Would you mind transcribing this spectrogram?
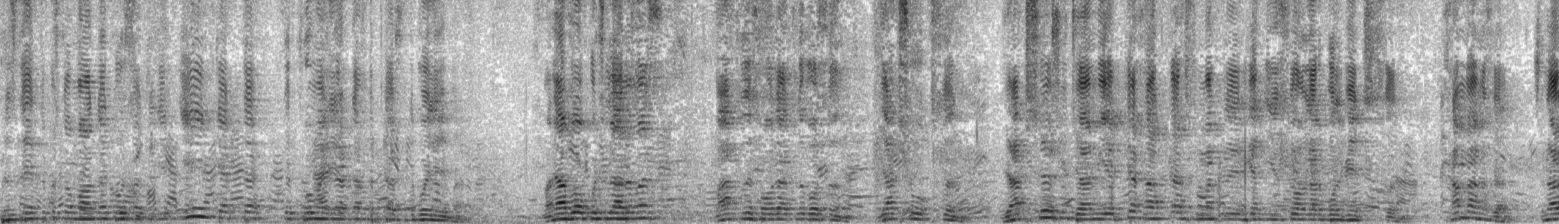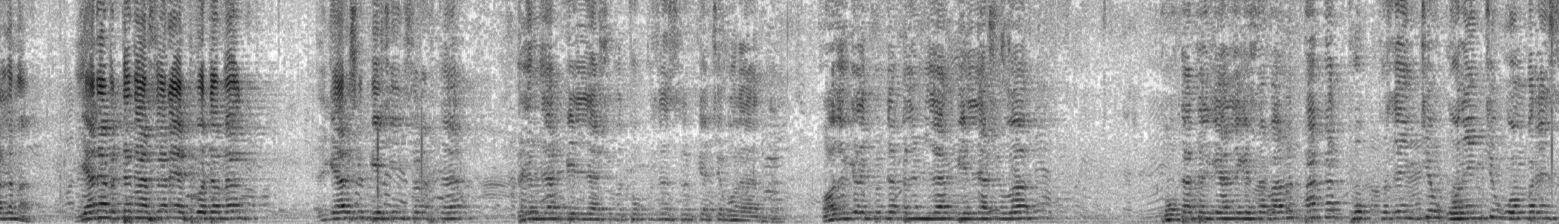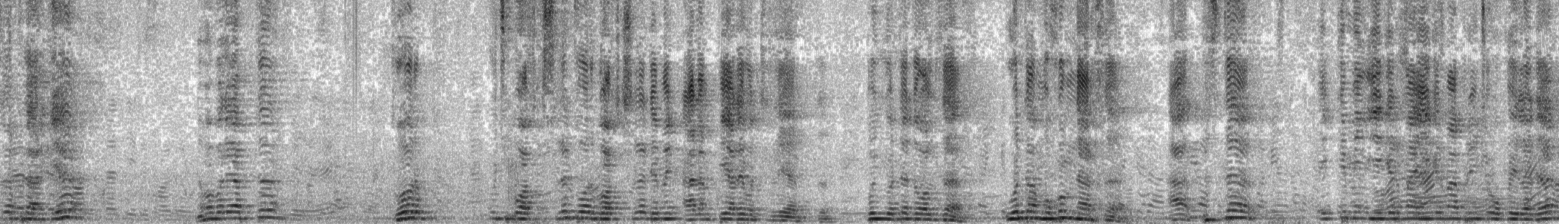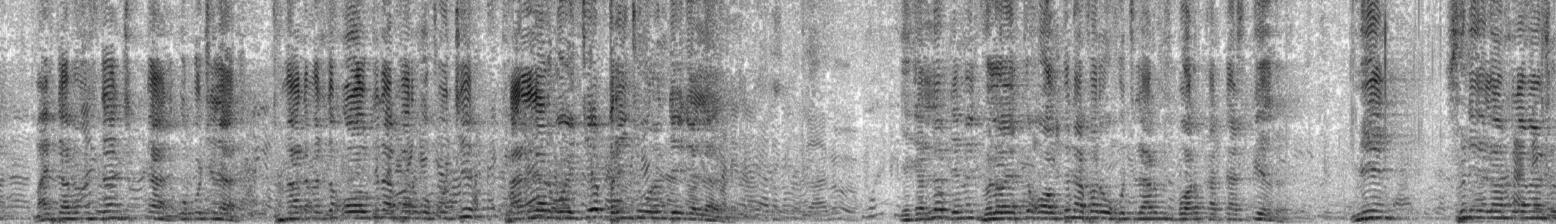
prezidentimiz tomonidan ko'rsatilgan eng katta ko'maklardan bittasi deb o'ylayman mana bu o'quvchilarimiz baxtli saodatli bo'lsin yaxshi o'qisin yaxshi shu jamiyatga xalqqa xizmat qiladigan insonlar bo'lib yetishsin. Hammamizga tushunarlimi? Yana bitta narsani aytib o'taman. İlgari shu beshinchi sinfda bilimlar bellashuvi to'qqizinchi sinfgacha bo'lardi. Hozirgi kunda bilimlar bellashuvi to'xtatilganligi sababli faqat to'qqizinchi o'ninchi o'n birinchi sinflarga nima bo'lyapti? To'rt uch bosqichli to'rt bosqichli demak olimpiada o'tkazilyapti. Bu o'ta dolzarb o'ta muhim narsa. Bizda ikki ming yigirma yigirma birinchi o'quv yilida maktabimizdan chiqqan o'quvchilar tumanimizda olti nafar o'quvchi fanlar bo'yicha birinchi o'rinni egalladi egallab demak viloyatga olti nafar o'quvchilarimiz borib qatnashib keldi. Men shuni e'lon qilaman shu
